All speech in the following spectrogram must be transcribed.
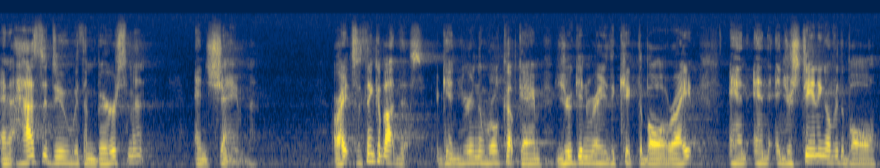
And it has to do with embarrassment and shame. All right, so think about this. Again, you're in the World Cup game, you're getting ready to kick the ball, right? And, and, and you're standing over the ball,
